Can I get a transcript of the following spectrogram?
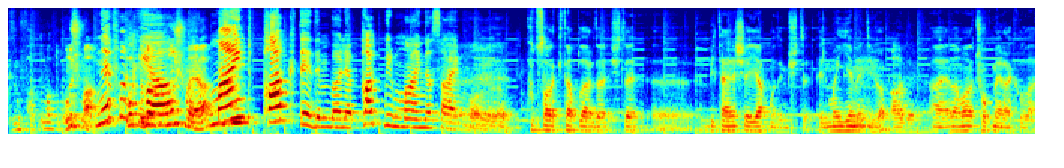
Kızım farklı farklı konuşma. Ne Farklı fuck farklı ya? konuşma ya. Mind pak dedim böyle. Pak bir mind'a sahip Evet, oldu. evet. Kutsal kitaplarda işte e, bir tane şey yapma demişti. Elmayı yeme diyor. Adem. Aynen ama çok meraklılar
